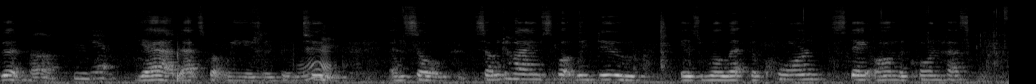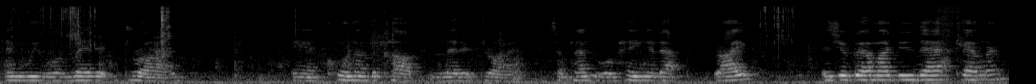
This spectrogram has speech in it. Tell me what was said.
good, huh? Mm-hmm. Yeah. Yeah, that's what we usually do too. And so sometimes what we do is we'll let the corn stay on the corn husk and we will let it dry. And corn on the cob, let it dry. Sometimes we'll hang it up, right? Does your grandma do that, Cameron?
